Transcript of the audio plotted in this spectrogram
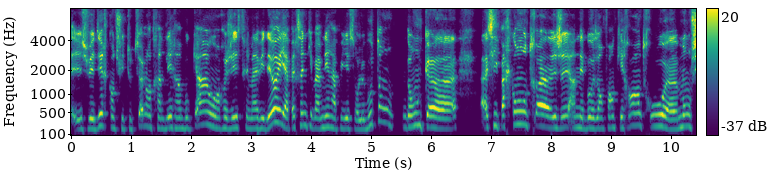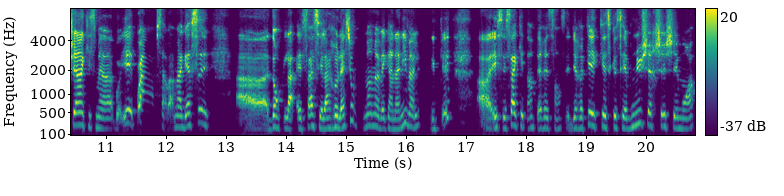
je vais dire, quand je suis toute seule en train de lire un bouquin ou enregistrer ma vidéo, il n'y a personne qui va venir appuyer sur le bouton. Donc, euh, si par contre, euh, j'ai un de mes beaux enfants qui rentre ou euh, mon chien qui se met à aboyer, ça va m'agacer. Euh, donc là, et ça, c'est la relation, même avec un animal. ok? Et c'est ça qui est intéressant, c'est dire, OK, qu'est-ce que c'est venu chercher chez moi?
